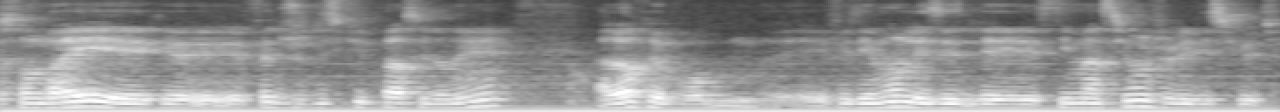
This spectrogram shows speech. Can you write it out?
sont vraies et que en fait, je discute pas ces données, alors que effectivement, les, les estimations, je les discute.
